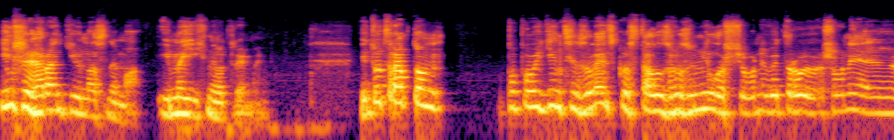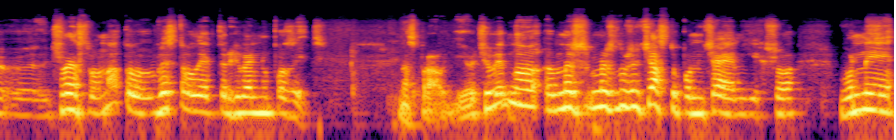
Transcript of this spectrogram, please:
інших гарантій у нас нема, і ми їх не отримаємо. І тут раптом по поведінці Зеленського стало зрозуміло, що вони витор- що вони е, членство в НАТО виставили як торгівельну позицію. Насправді, очевидно, ми ж ми ж дуже часто помічаємо їх, що вони е,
